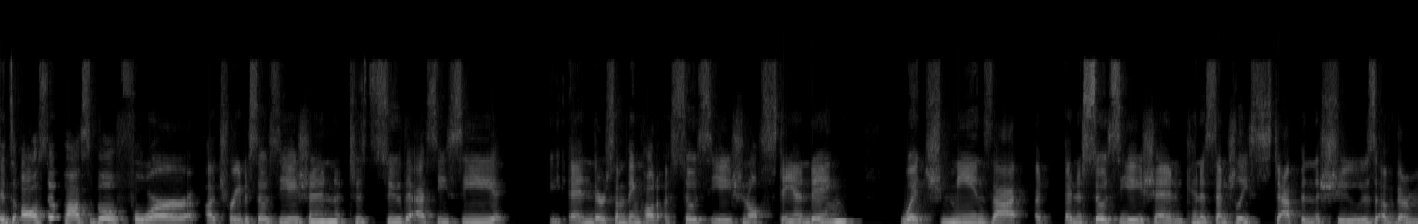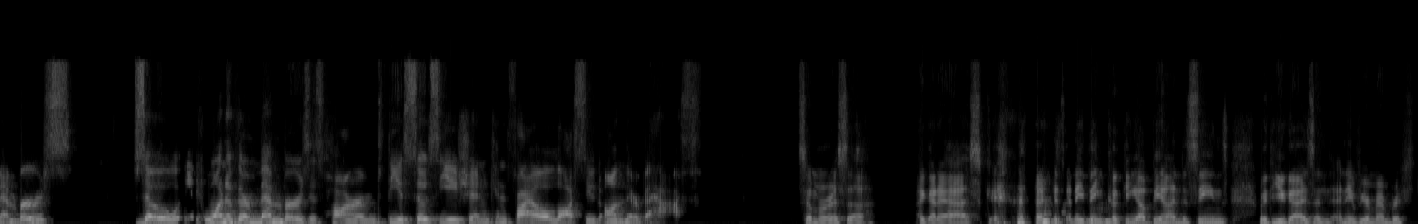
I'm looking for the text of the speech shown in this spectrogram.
It's hmm. also possible for a trade association to sue the SEC and there's something called associational standing which means that a, an association can essentially step in the shoes of their members so mm-hmm. if one of their members is harmed the association can file a lawsuit on their behalf so marisa i gotta ask is anything cooking up behind the scenes with you guys and any of your members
